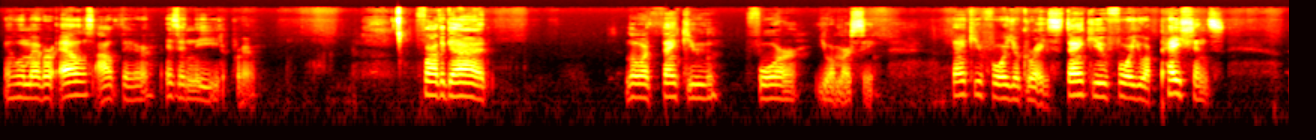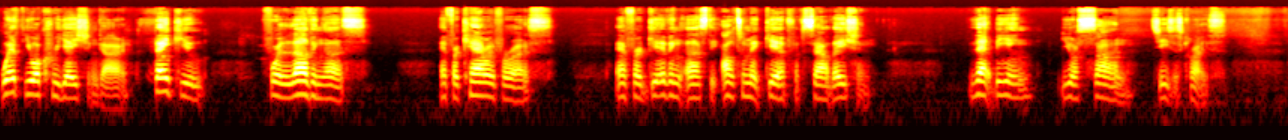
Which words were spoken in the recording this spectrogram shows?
and whomever else out there is in need of prayer. Father God, Lord, thank you for your mercy. Thank you for your grace. Thank you for your patience with your creation, God. Thank you for loving us and for caring for us and for giving us the ultimate gift of salvation, that being your Son, Jesus Christ.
